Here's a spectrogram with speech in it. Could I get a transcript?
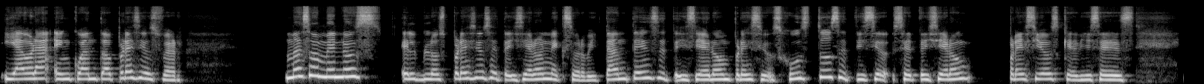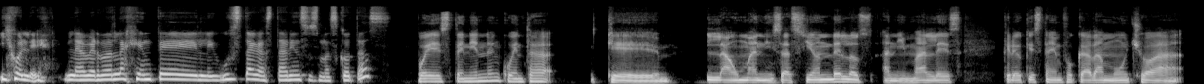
Y ahora, en cuanto a precios, Fer, más o menos los precios se te hicieron exorbitantes, se te hicieron precios justos, se te, se te hicieron precios que dices, híjole, la verdad la gente le gusta gastar en sus mascotas. Pues teniendo en cuenta que la humanización de los animales creo que está enfocada mucho a,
